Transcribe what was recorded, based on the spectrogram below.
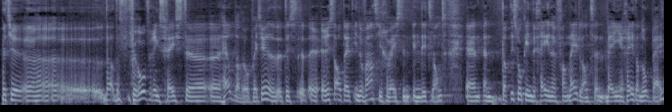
Weet je, eh, de, de veroveringsgeest eh, eh, helpt dat ook, weet je. Het is, er, er is altijd innovatie geweest in, in dit land. En, en dat is ook in de genen van Nederland. En bij ING dan ook bij.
